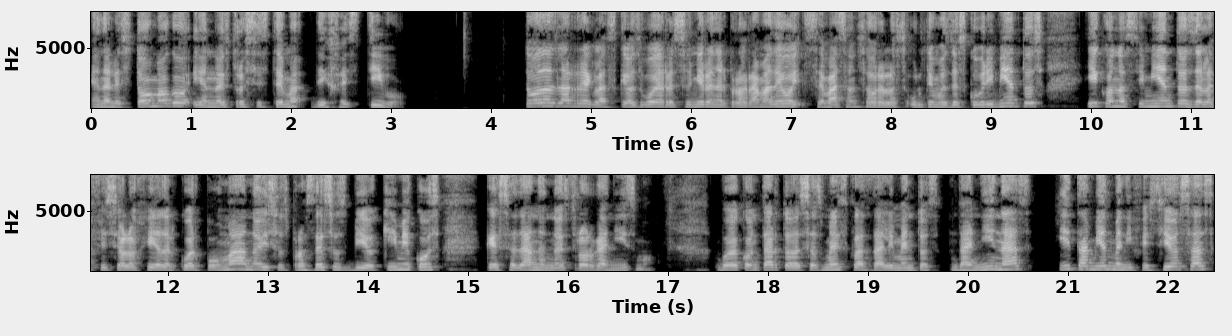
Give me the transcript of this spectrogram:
en el estómago y en nuestro sistema digestivo. Todas las reglas que os voy a resumir en el programa de hoy se basan sobre los últimos descubrimientos y conocimientos de la fisiología del cuerpo humano y sus procesos bioquímicos que se dan en nuestro organismo. Voy a contar todas esas mezclas de alimentos dañinas y también beneficiosas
